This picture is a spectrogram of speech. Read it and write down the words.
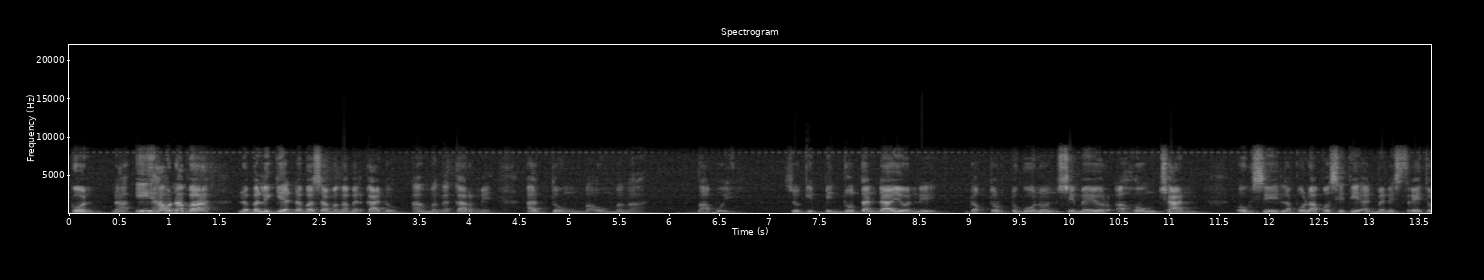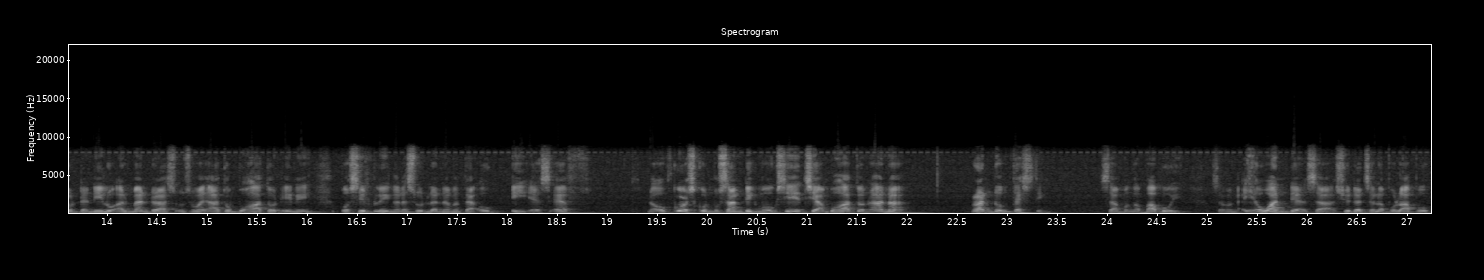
kung naihaw na ba, nabaligyan na ba sa mga merkado ang mga karne adtong maong mga baboy. So gipindutan dayon ni Dr. Tugunon si Mayor Ahong Chan o si Lapu-Lapu City Administrator Danilo Almandras unsa may atong buhaton ini posible nga nasudlan naman ta og ASF. Now of course kung musandig mo og siyensya ang buhaton ana random testing sa mga baboy sa mga ihawan diya sa siyudad sa Lapu-Lapu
